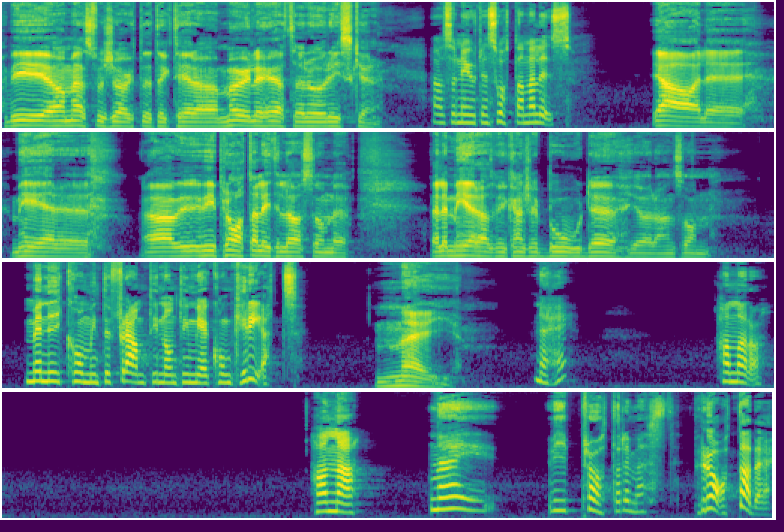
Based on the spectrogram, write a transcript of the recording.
vi har mest försökt detektera möjligheter och risker. Alltså ni har gjort en SWOT-analys? Ja, eller mer... Ja, vi, vi pratar lite löst om det. Eller mer att vi kanske borde göra en sån. Men ni kom inte fram till någonting mer konkret? Nej. Nej. Hanna då? Hanna? Nej, vi pratade mest. Pratade?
